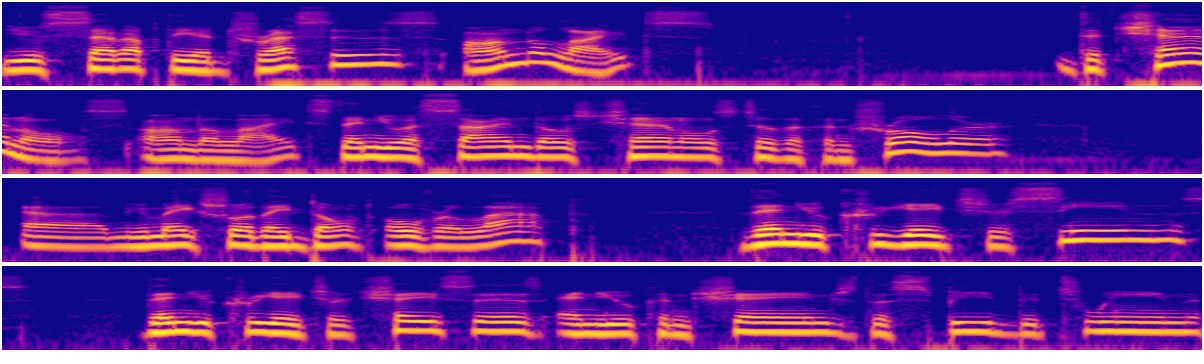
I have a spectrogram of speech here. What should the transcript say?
you set up the addresses on the lights the channels on the lights. Then you assign those channels to the controller. Um, you make sure they don't overlap. Then you create your scenes. Then you create your chases, and you can change the speed between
